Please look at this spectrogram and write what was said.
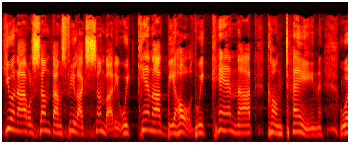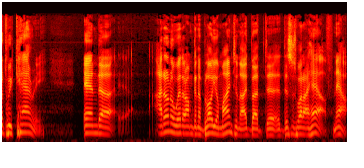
you and I will sometimes feel like somebody we cannot behold. We cannot contain what we carry. And uh, I don't know whether I'm going to blow your mind tonight, but uh, this is what I have. Now,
